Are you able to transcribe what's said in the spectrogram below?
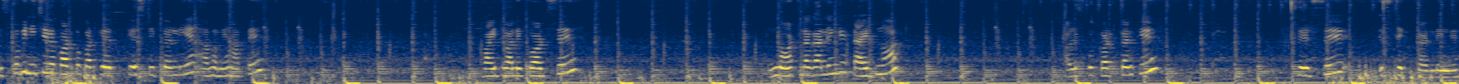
इसको भी नीचे के कॉर्ड को कट के स्टिक कर लिए। अब हम यहाँ पे व्हाइट वाले कॉर्ड से नॉट लगा लेंगे टाइट नॉट और इसको कट करके फिर से स्टिक कर लेंगे।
